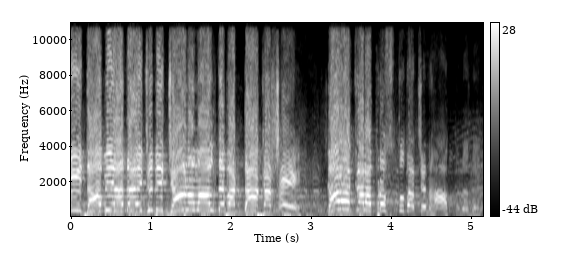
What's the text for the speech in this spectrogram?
এই দাবি আদায় যদি জানমাল দেবার ডাক আসে, কারা কারা প্রস্তুত আছেন হাত তুলে দেন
